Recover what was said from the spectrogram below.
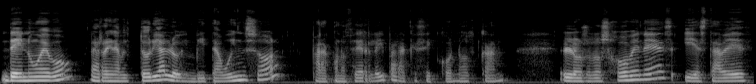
De nuevo, la reina Victoria lo invita a Windsor para conocerle y para que se conozcan los dos jóvenes y esta vez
